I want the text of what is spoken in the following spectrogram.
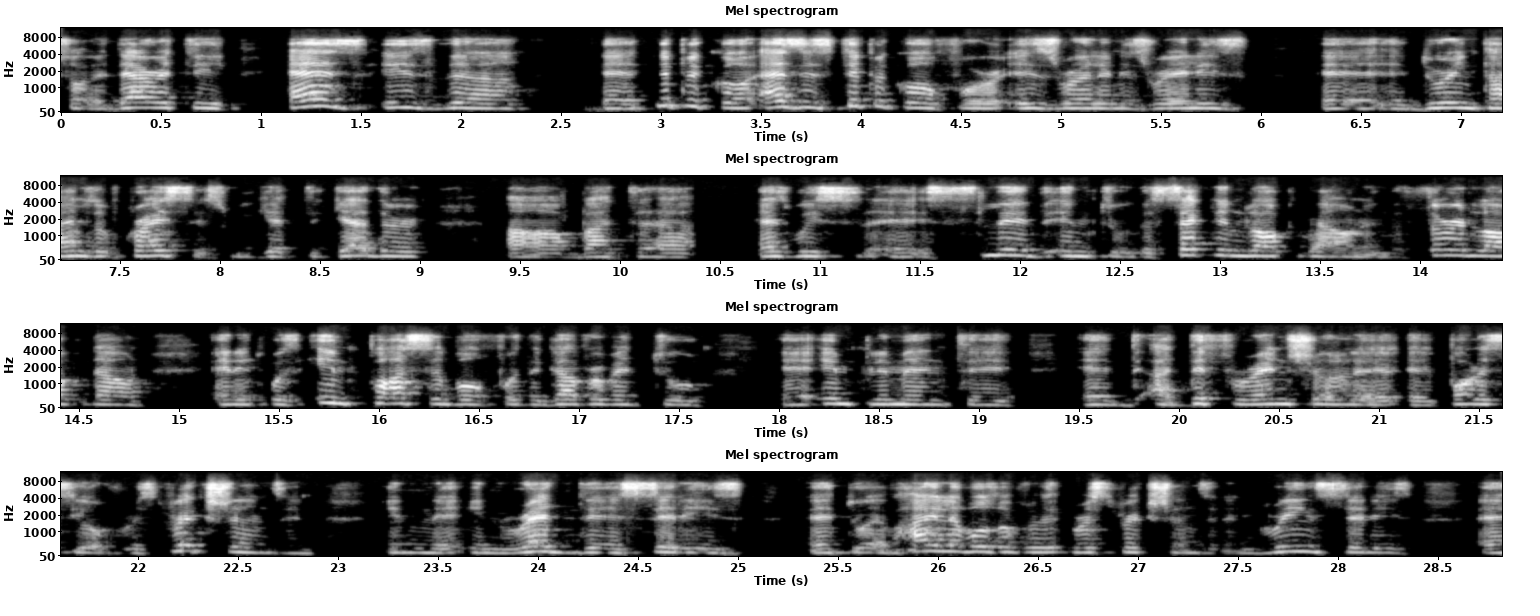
solidarity, as is the uh, typical, as is typical for Israel and Israelis uh, during times of crisis. We get together, uh, but uh, as we uh, slid into the second lockdown and the third lockdown, and it was impossible for the government to uh, implement a, a differential policy of restrictions in, in, in red cities to have high levels of restrictions and in green cities uh,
